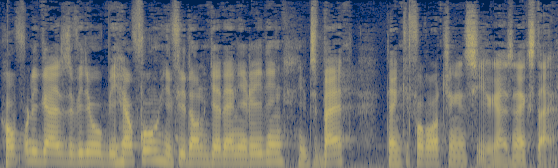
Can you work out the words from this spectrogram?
Hopefully guys the video will be helpful. If you don't get any reading it's bad Thank you for watching and see you guys next time.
